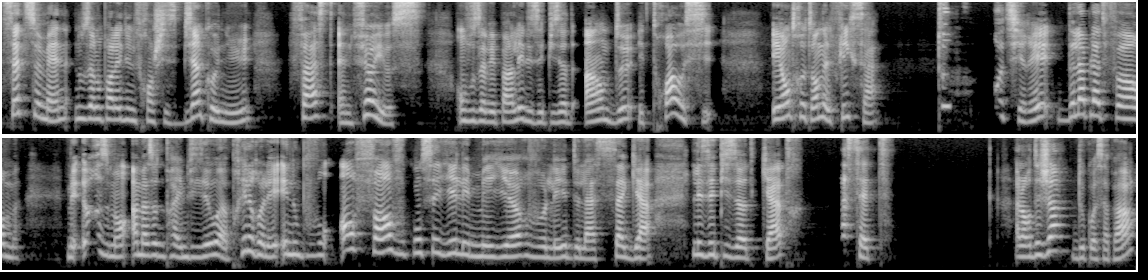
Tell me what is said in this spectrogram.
Cette semaine, nous allons parler d'une franchise bien connue, Fast and Furious. On vous avait parlé des épisodes 1, 2 et 3 aussi. Et entre-temps, Netflix a tout retiré de la plateforme. Mais heureusement, Amazon Prime Video a pris le relais et nous pouvons enfin vous conseiller les meilleurs volets de la saga, les épisodes 4 à 7. Alors déjà, de quoi ça parle?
